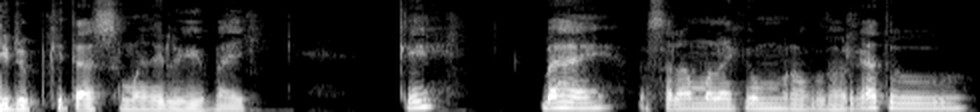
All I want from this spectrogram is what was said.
hidup kita semuanya lebih baik. Oke bye. Assalamualaikum warahmatullahi wabarakatuh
